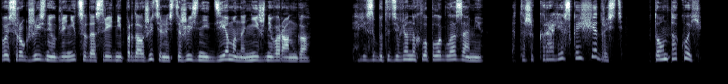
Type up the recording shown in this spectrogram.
Твой срок жизни удлинится до средней продолжительности жизни демона нижнего ранга». Элизабет удивленно хлопала глазами. «Это же королевская щедрость. Кто он такой?»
